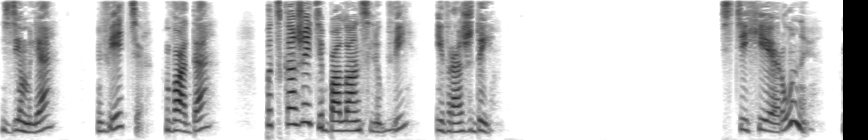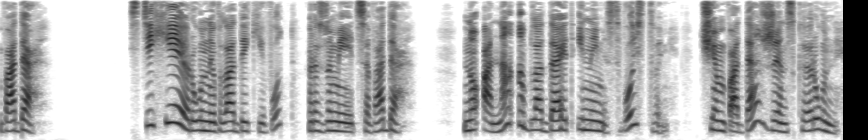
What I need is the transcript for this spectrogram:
земля, ветер, вода. Подскажите баланс любви и вражды. Стихия руны — вода. Стихия руны владыки вод, разумеется, вода. Но она обладает иными свойствами, чем вода женской руны.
